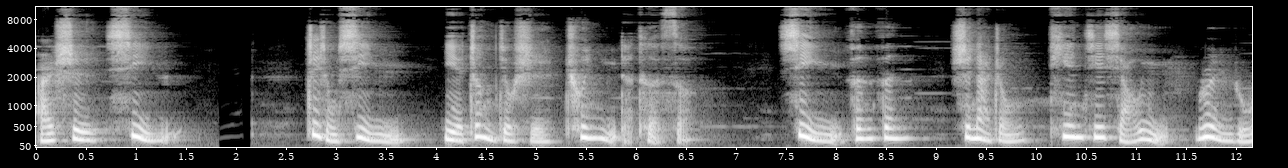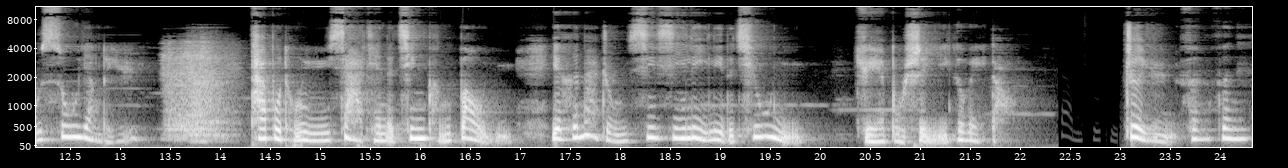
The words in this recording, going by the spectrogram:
而是细雨。这种细雨也正就是春雨的特色。细雨纷纷是那种天街小雨，润如酥样的雨。它不同于夏天的倾盆暴雨，也和那种淅淅沥沥的秋雨绝不是一个味道。这雨纷纷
